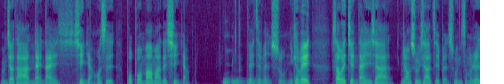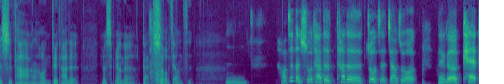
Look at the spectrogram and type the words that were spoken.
我们叫它奶奶信仰，或是婆婆妈妈的信仰。嗯嗯，对这本书，你可不可以？稍微简单一下描述一下这本书，你怎么认识它？然后你对它的有什么样的感受？这样子。嗯，好，这本书它的它的作者叫做那个 Cat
